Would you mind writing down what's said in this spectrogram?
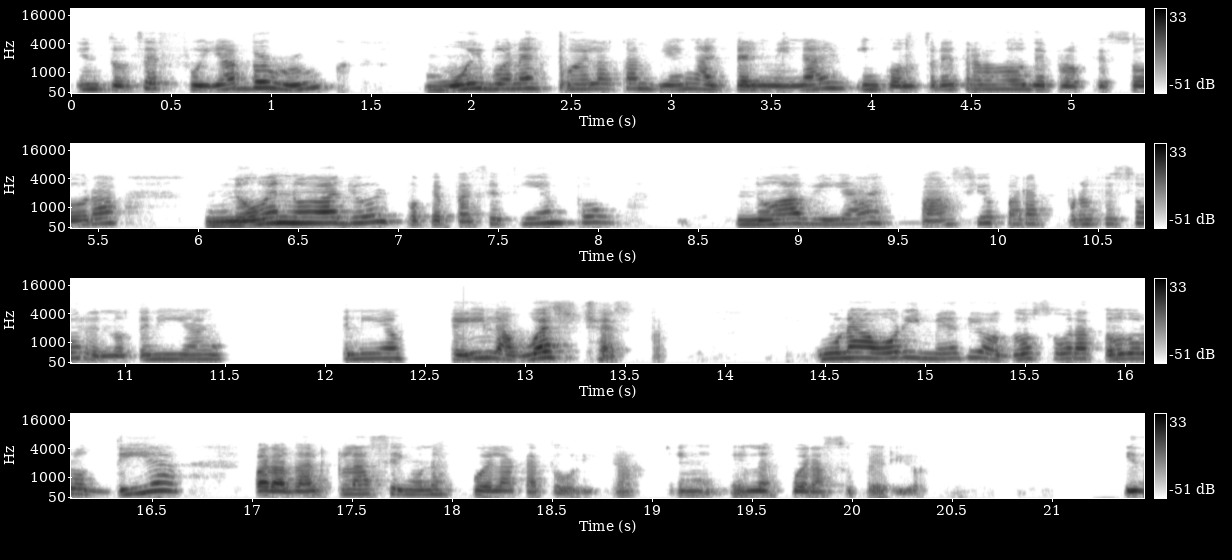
Entonces fui a Baruch, muy buena escuela también. Al terminar encontré trabajo de profesora, no en Nueva York, porque para ese tiempo no había espacio para profesores, no tenían, tenían que ir a Westchester una hora y media o dos horas todos los días para dar clase en una escuela católica, en, una escuela superior. Y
